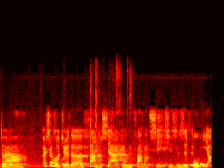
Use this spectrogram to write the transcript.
对啊。而且我觉得放下跟放弃其实是不一样。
